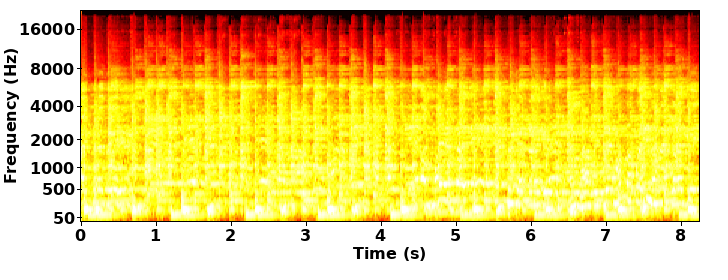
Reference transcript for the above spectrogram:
ఎక్కడికి పైన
